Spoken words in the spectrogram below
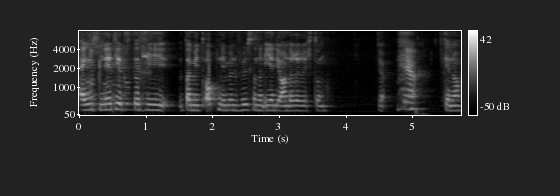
eigentlich okay, nicht jetzt, dass ich damit abnehmen will, sondern eher in die andere Richtung. Ja. Ja. Genau.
